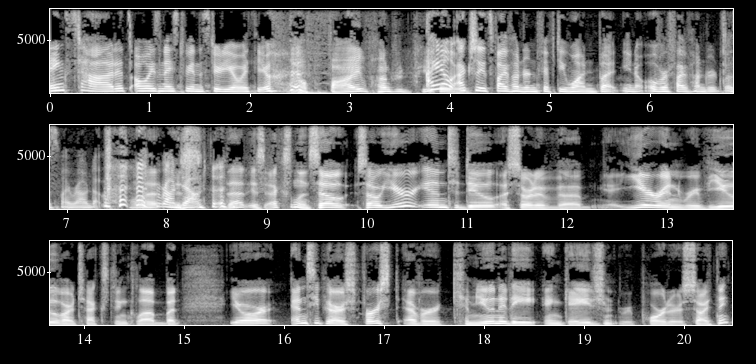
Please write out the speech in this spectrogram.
Thanks, Todd. It's always nice to be in the studio with you. Wow, 500 people. I know. Actually, it's 551, but you know, over 500 was my roundup. Well, round is, down. that is excellent. So, so you're in to do a sort of uh, year in review of our texting club, but you're NCPR's first ever community engagement reporter. So I think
